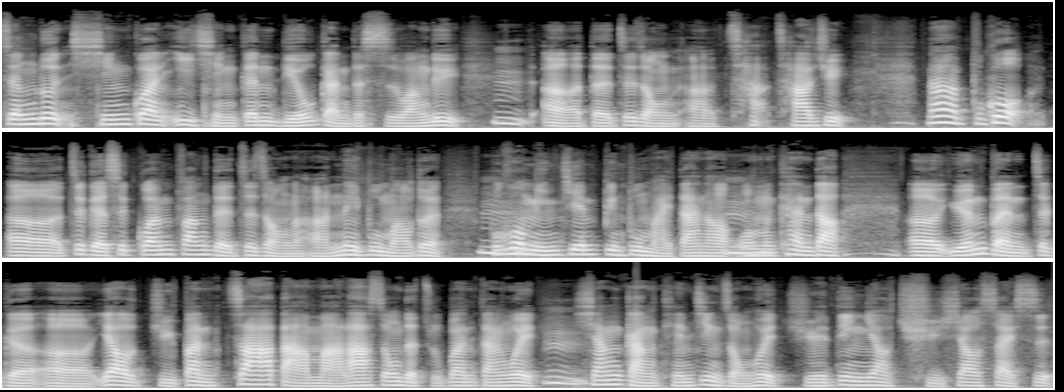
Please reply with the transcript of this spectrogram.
争论新冠疫情跟流感的死亡率，嗯，呃的这种呃差差距。那不过呃，这个是官方的这种呃内部矛盾，不过民间并不买单哦。我们看到。呃，原本这个呃要举办渣打马拉松的主办单位，嗯，香港田径总会决定要取消赛事，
